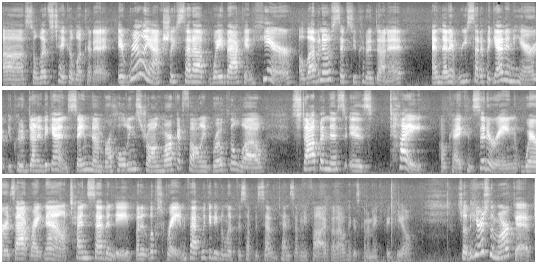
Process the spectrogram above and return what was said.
Uh, so let's take a look at it. It really actually set up way back in here. 1106, you could have done it. And then it reset up again in here. You could have done it again. Same number, holding strong, market falling, broke the low. Stop in this is tight, okay, considering where it's at right now, 1070, but it looks great. In fact, we could even lift this up to 1075, but I don't think it's going to make a big deal. So here's the market,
